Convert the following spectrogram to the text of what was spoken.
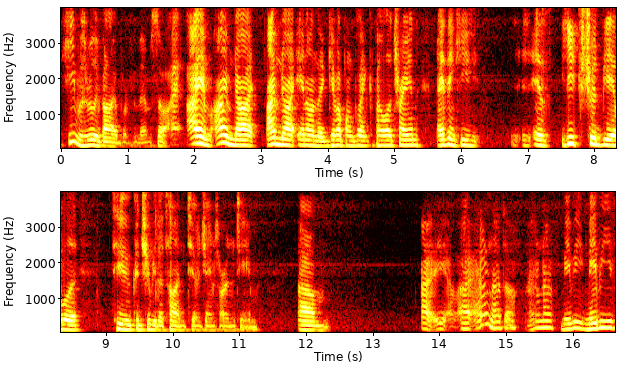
he was really valuable for them. So I, I am I'm not I'm not in on the give up on Glenn Capela train. I think he is he should be able to to contribute a ton to a James Harden team. Um, I, I I don't know though. I don't know. Maybe maybe you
